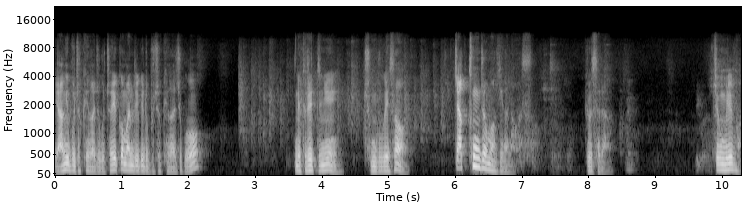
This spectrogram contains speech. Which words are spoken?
양이 부족해가지고 저희 거 만들기도 부족해가지고. 근데 그랬더니 중국에서 짝퉁 점화기가 나왔어 교세라. 지금 일본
